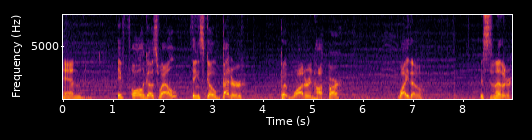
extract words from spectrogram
and if all goes well, things go better, put water in hotbar. Why though? It's another.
